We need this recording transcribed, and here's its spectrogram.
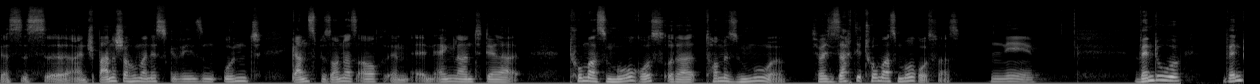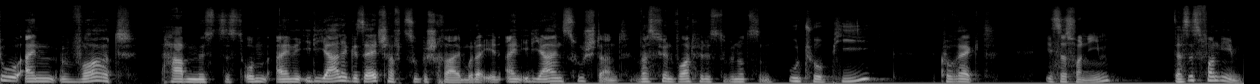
das ist äh, ein spanischer Humanist gewesen und ganz besonders auch im, in England der Thomas Morus oder Thomas Moore. Ich weiß nicht, sagt dir Thomas Morus was? Nee. Wenn du, wenn du ein Wort haben müsstest, um eine ideale Gesellschaft zu beschreiben oder einen idealen Zustand, was für ein Wort würdest du benutzen? Utopie? Korrekt. Ist das von ihm? Das ist von ihm.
